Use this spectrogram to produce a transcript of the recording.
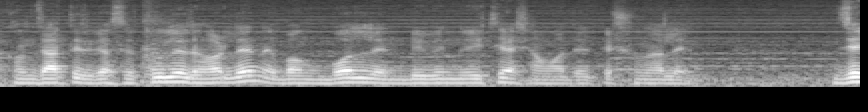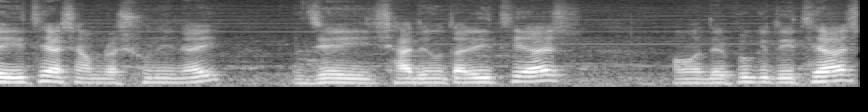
এখন জাতির কাছে তুলে ধরলেন এবং বললেন, বিভিন্ন ইতিহাস আমাদেরকে শোনালেন। যে ইতিহাস আমরা শুনি নাই, যেই স্বাধীনতার ইতিহাস, আমাদের প্রকৃত ইতিহাস,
